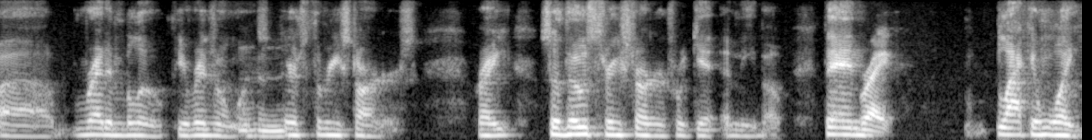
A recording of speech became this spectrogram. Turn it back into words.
uh red and blue the original ones Mhm. there's three starters right so those three starters would get amiibo then Right. black and white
